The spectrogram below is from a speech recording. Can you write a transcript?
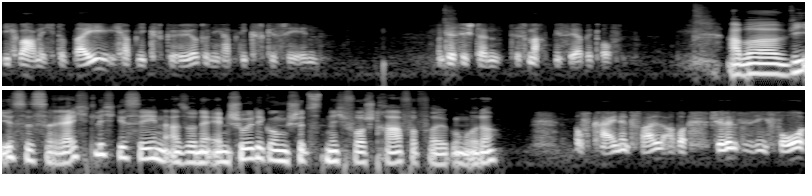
ich war nicht dabei, ich habe nichts gehört und ich habe nichts gesehen. Und das ist dann, das macht mich sehr betroffen. Aber wie ist es rechtlich gesehen? Also eine Entschuldigung schützt nicht vor Strafverfolgung, oder? Auf keinen Fall, aber stellen Sie sich vor,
